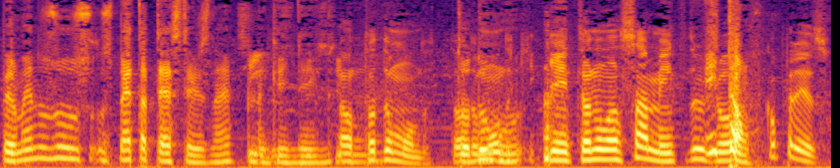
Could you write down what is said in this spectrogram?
Pelo menos os, os beta testers, né? Sim, sim. Não, todo mundo. Todo, todo mundo, mundo, que, que entrou no lançamento do então, jogo ficou preso.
